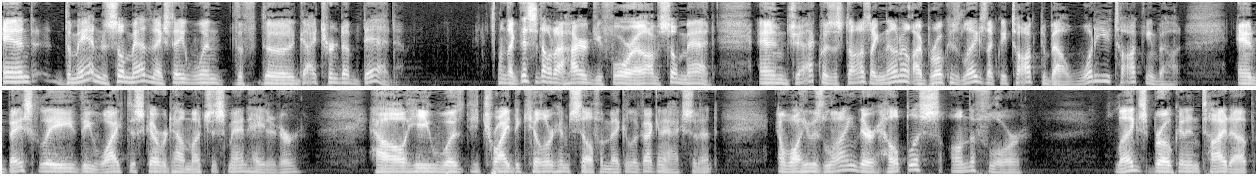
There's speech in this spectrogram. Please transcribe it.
And the man was so mad the next day when the the guy turned up dead. I'm like, this is not what I hired you for. I'm so mad. And Jack was astonished, like, no, no, I broke his legs like we talked about. What are you talking about? And basically, the wife discovered how much this man hated her, how he was he tried to kill her himself and make it look like an accident. And while he was lying there helpless on the floor, legs broken and tied up,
